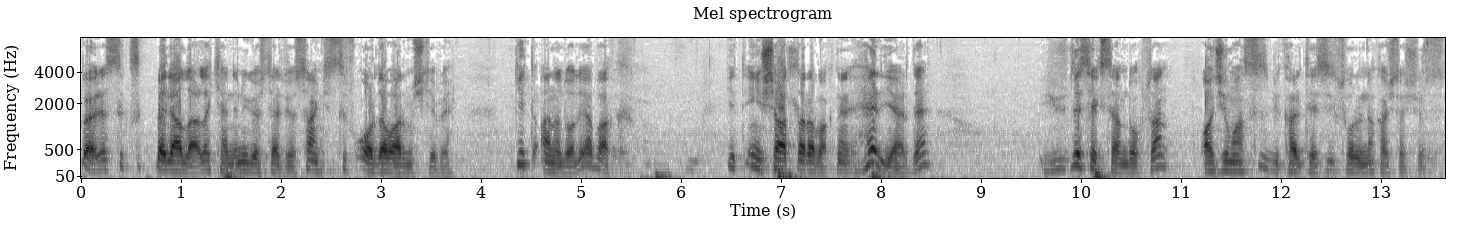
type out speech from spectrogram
böyle sık sık belalarla kendini gösteriyor. Sanki sırf orada varmış gibi. Git Anadolu'ya bak. Git inşaatlara bak. Yani her yerde yüzde 80-90 acımasız bir kalitesizlik sorununa karşılaşırız.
